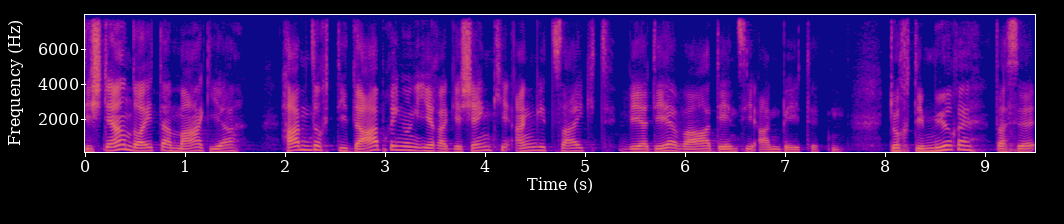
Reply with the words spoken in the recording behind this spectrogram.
die Sterndeuter, Magier, haben durch die Darbringung ihrer Geschenke angezeigt, wer der war, den sie anbeteten. Durch die Myrrhe, dass er,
